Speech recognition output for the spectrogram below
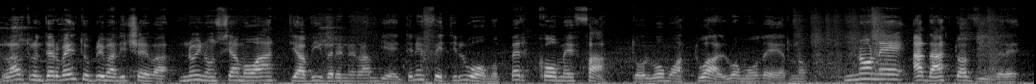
L'altro intervento prima diceva noi non siamo atti a vivere nell'ambiente, in effetti l'uomo per come è fatto, l'uomo attuale, l'uomo moderno, non è adatto a vivere.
